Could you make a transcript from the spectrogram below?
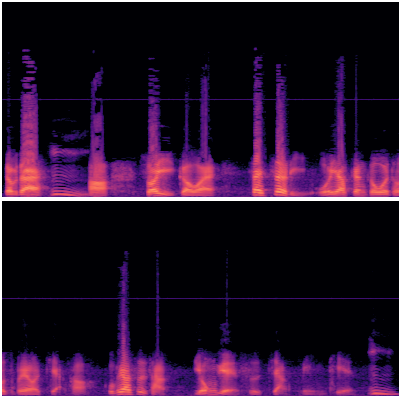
对不对？嗯，啊，所以各位在这里，我要跟各位投资朋友讲哈、股票市场永远是讲明天嗯，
